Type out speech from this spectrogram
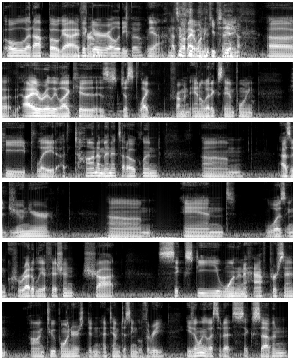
Oladapo guy Victor from. Oladipo. Yeah, that's what I want to keep saying. uh, I really like his just like from an analytic standpoint. He played a ton of minutes at Oakland um, as a junior, um, and was incredibly efficient. Shot sixty-one and a half percent on two pointers. Didn't attempt a single three. He's only listed at six seven,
